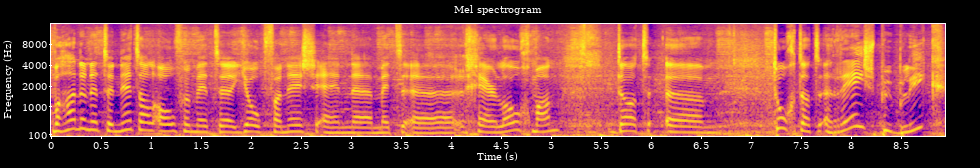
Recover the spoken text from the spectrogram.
we hadden het er net al over met eh, Joop van Nes en eh, met Ger Loogman. Dat ehm, toch dat racepubliek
